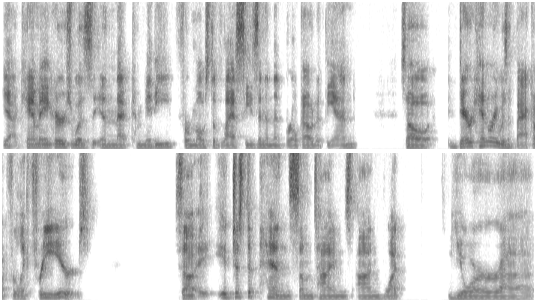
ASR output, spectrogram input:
Yeah, Cam Akers was in that committee for most of last season and then broke out at the end. So Derrick Henry was a backup for like three years. So it, it just depends sometimes on what your, uh,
